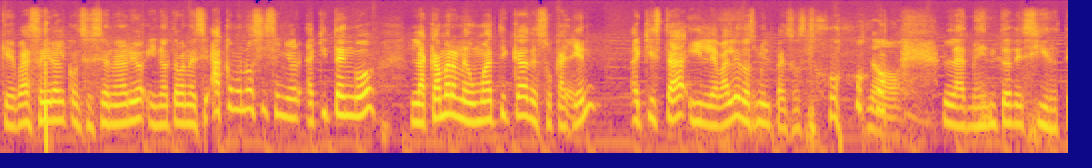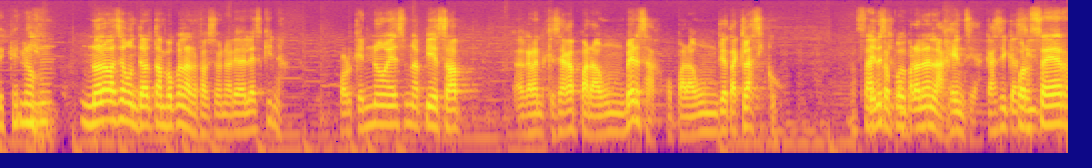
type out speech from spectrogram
que vas a ir al concesionario y no te van a decir, ah, ¿cómo no? Sí, señor, aquí tengo la cámara neumática de su Cayenne. Aquí está y le vale dos mil pesos. No. no. Lamento decirte que no. no la vas a encontrar tampoco en la refaccionaria de la esquina porque no es una pieza que se haga para un Versa o para un Jetta clásico. Exacto, Tienes que comprarla en la agencia, casi casi. Por ser,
